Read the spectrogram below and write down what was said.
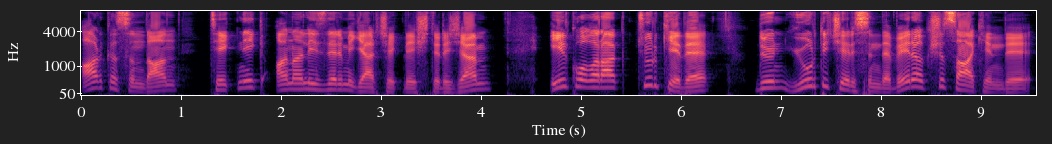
arkasından teknik analizlerimi gerçekleştireceğim. İlk olarak Türkiye'de dün yurt içerisinde veri akışı sakindi.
